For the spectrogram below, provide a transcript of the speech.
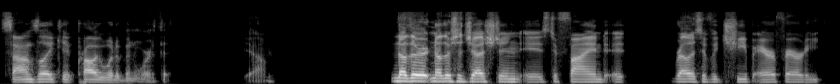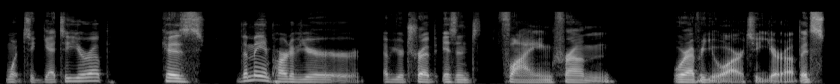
sounds like it probably would have been worth it. Yeah. Another another suggestion is to find it relatively cheap airfare to want to get to Europe because the main part of your of your trip isn't flying from wherever you are to Europe. It's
